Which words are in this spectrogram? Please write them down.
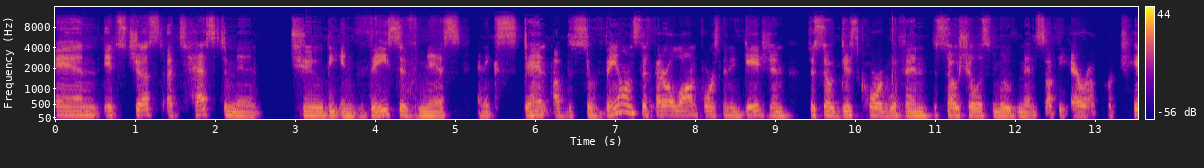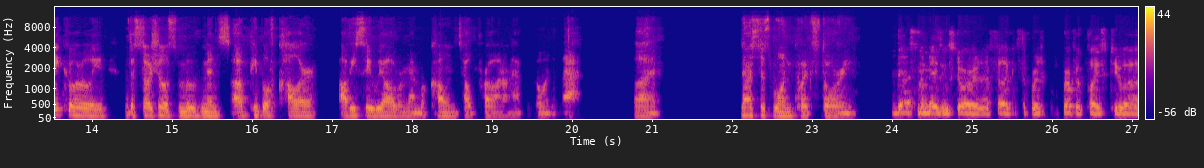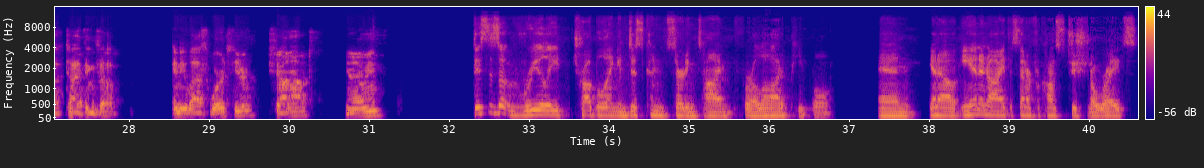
And it's just a testament to the invasiveness and extent of the surveillance that federal law enforcement engaged in to sow discord within the socialist movements of the era, particularly the socialist movements of people of color. Obviously, we all remember COINTELPRO. I don't have to go into that. But that's just one quick story. That's an amazing story, and I feel like it's the perfect place to uh, tie things up. Any last words here? Shout out? You know what I mean? This is a really troubling and disconcerting time for a lot of people. And, you know, Ian and I at the Center for Constitutional Rights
